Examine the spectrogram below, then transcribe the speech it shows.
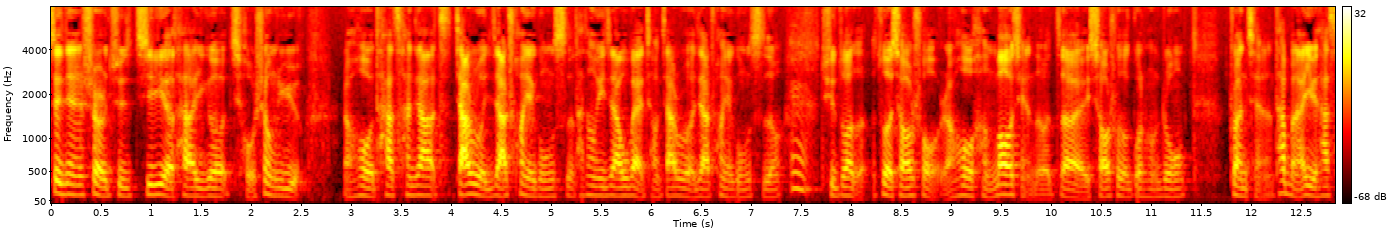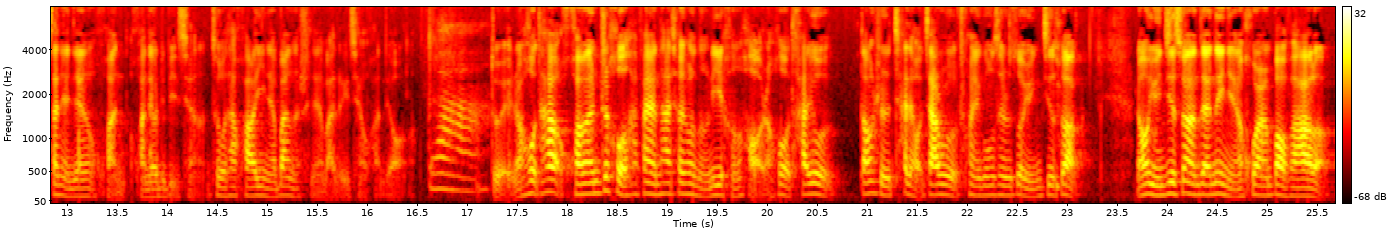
这件事儿去激励了他一个求胜欲，然后他参加加入了一家创业公司，他从一家五百强加入了一家创业公司，嗯，去做做销售，然后很冒险的在销售的过程中赚钱。他本来以为他三年间还还掉这笔钱，最后他花了一年半的时间把这个钱还掉了。哇，对，然后他还完之后，他发现他销售能力很好，然后他又当时恰巧加入创业公司是做云计算，然后云计算在那年忽然爆发了，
